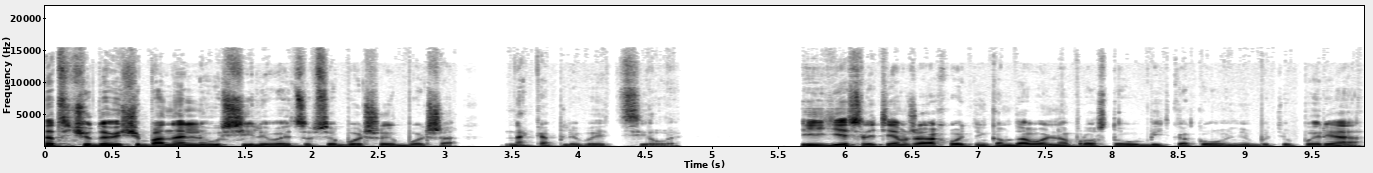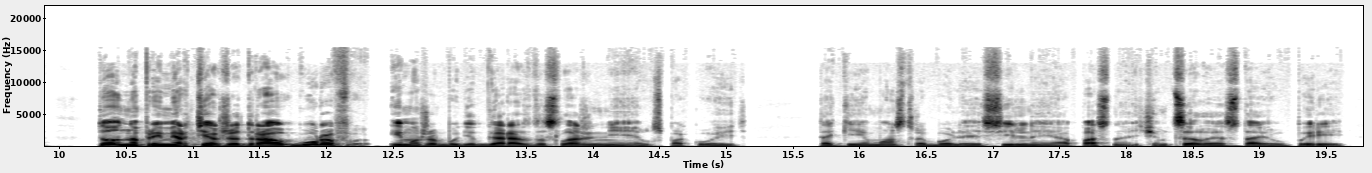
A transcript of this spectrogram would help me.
это чудовище банально усиливается все больше и больше, накапливает силы. И если тем же охотникам довольно просто убить какого-нибудь упыря, то, например, тех же драугуров им уже будет гораздо сложнее успокоить. Такие монстры более сильные и опасные, чем целая стая упырей —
